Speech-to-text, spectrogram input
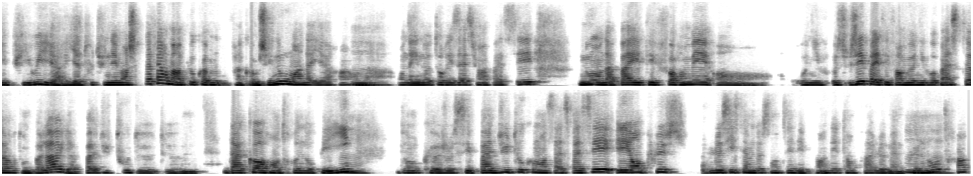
et puis oui, il y, a toute une démarche à faire, mais un peu comme, enfin, comme chez nous hein, d'ailleurs. Hein. on, a, mmh. on, a, une autorisation à passer. Nous, on n'a pas été formés en, au niveau. J'ai pas été formée au niveau master, donc voilà, il n'y a pas du tout de, d'accord entre nos pays. Mmh. Donc, je ne sais pas du tout comment ça va se passer. Et en plus, le système de santé n'étant pas le même que le nôtre, hein,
